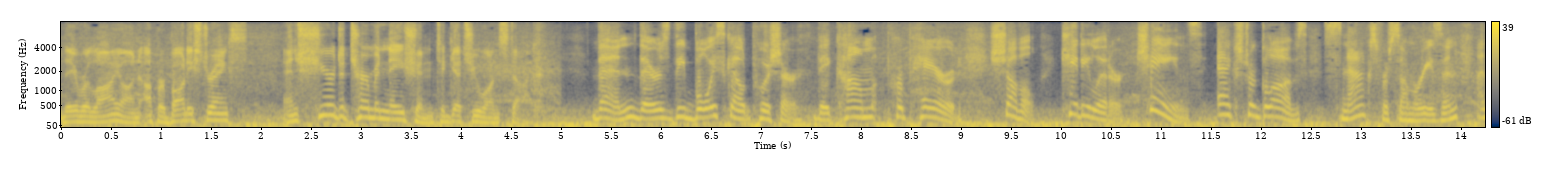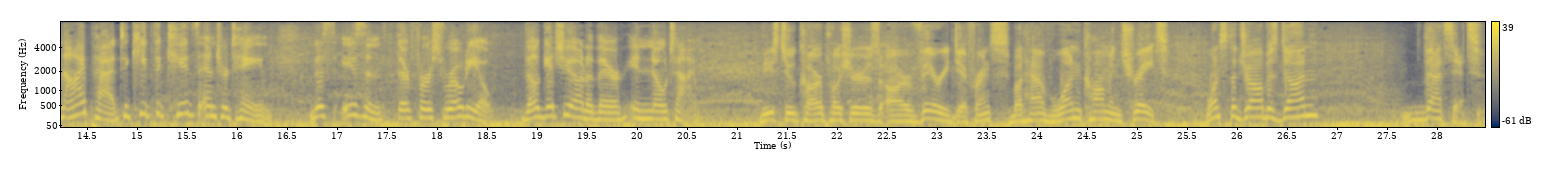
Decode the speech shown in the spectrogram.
They rely on upper body strength and sheer determination to get you unstuck. Then there's the Boy Scout pusher. They come prepared. Shovel, kitty litter, chains, extra gloves, snacks for some reason, an iPad to keep the kids entertained. This isn't their first rodeo. They'll get you out of there in no time. These two car pushers are very different, but have one common trait. Once the job is done, that's it.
